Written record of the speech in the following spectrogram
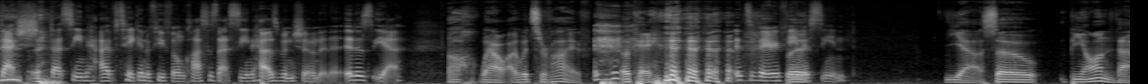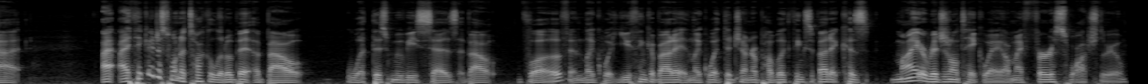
that sh- that scene. I've taken a few film classes. That scene has been shown in it. It is yeah. Oh wow! I would survive. Okay. it's a very famous but, scene. Yeah. So beyond that, I, I think I just want to talk a little bit about what this movie says about love and like what you think about it and like what the general public thinks about it because my original takeaway on my first watch through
